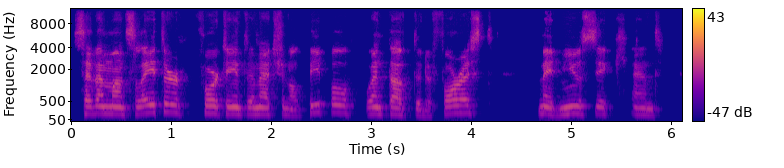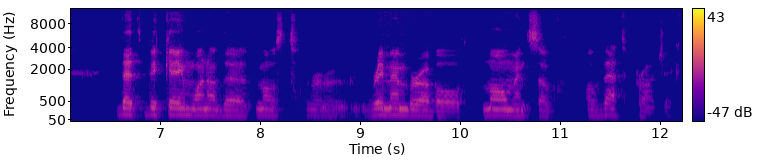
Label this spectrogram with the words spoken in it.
seven months later, 40 international people went out to the forest, made music and that became one of the most rememberable moments of, of that project.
